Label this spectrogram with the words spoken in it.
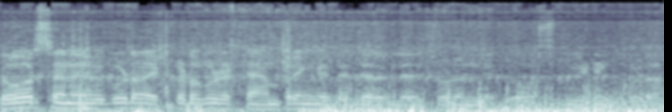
డోర్స్ అనేవి కూడా ఎక్కడ కూడా ట్యాంపరింగ్ అయితే జరగలేదు. చూడండి డోర్స్ బీడింగ్ కూడా.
